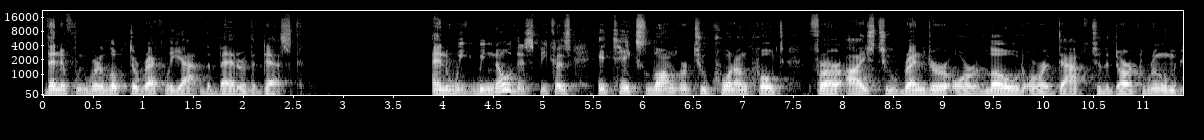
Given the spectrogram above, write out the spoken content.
than if we were to look directly at the bed or the desk. And we, we know this because it takes longer to quote unquote for our eyes to render or load or adapt to the dark room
